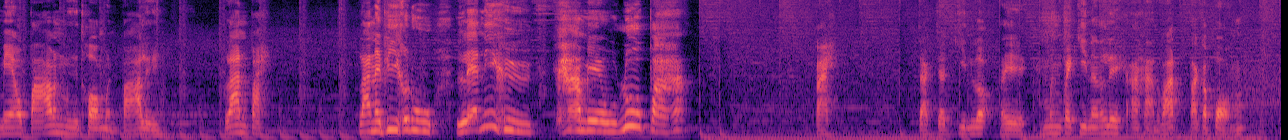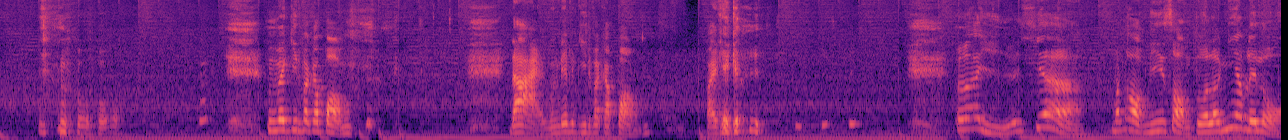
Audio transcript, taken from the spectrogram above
แมวป้ามันมือทองเหมือนป้าเลยลั่นไปลั่นให้พี่เขาดู และนี่คือคาเมลลูกป้าไปจากจะกินแล้วเอ้มึงไปกินนั้นเลย อาหารวัดปลากระป๋อง มึงไปกินปลากระป๋อง ได้ มึงได้ไปกินปลากระป๋อง ไปใกล้ๆเฮ้ยเชี่ยมันออกดีสองตัวแล้วเงียบเลยเหรอ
